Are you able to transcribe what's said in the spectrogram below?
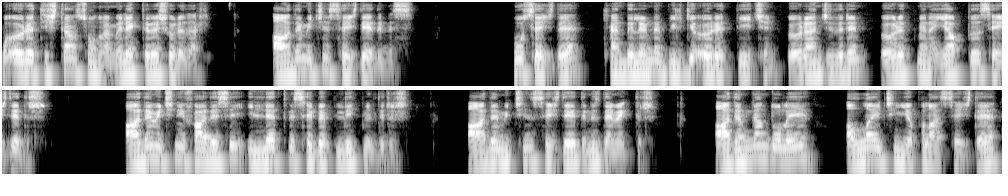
Bu öğretişten sonra meleklere şöyle der. Adem için secde ediniz. Bu secde kendilerine bilgi öğrettiği için öğrencilerin öğretmene yaptığı secdedir. Adem için ifadesi illet ve sebeplilik bildirir. Adem için secde ediniz demektir. Adem'den dolayı Allah için yapılan secde,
